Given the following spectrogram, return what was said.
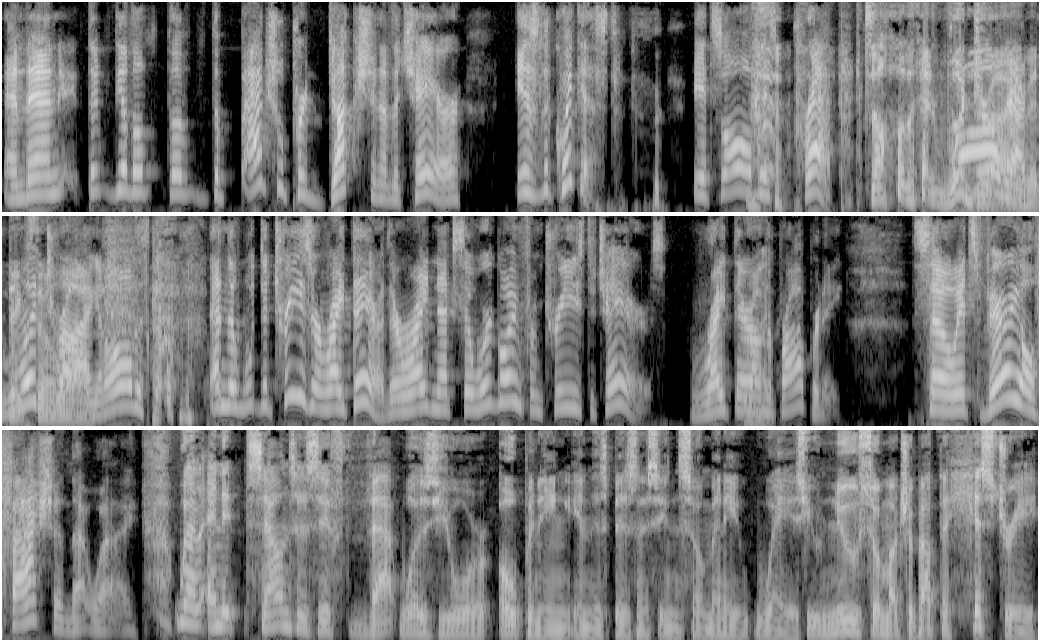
And then the, you know, the, the, the actual production of the chair is the quickest. It's all this prep. it's all that wood all drying. That wood so drying long. and all this. and the the trees are right there. They're right next. So we're going from trees to chairs right there right. on the property. So it's very old fashioned that way. Well, and it sounds as if that was your opening in this business in so many ways. You knew so much about the history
